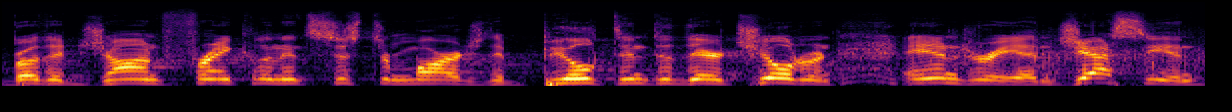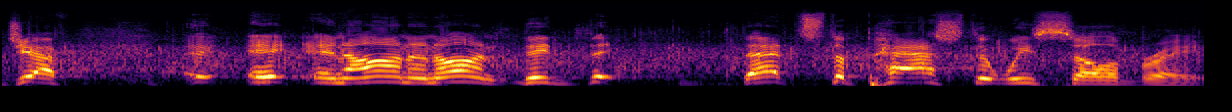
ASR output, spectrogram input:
Brother John Franklin and Sister Marge that built into their children, Andrea and Jesse and Jeff, and on and on. They, they, that's the past that we celebrate.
